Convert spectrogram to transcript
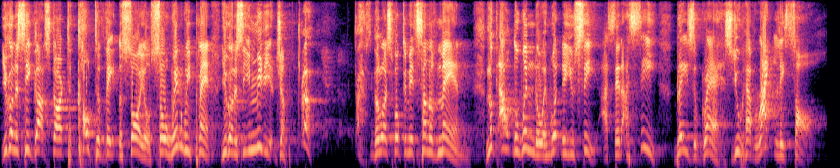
You're going to see God start to cultivate the soil. So when we plant, you're going to see immediate jumping. Ah. Ah. The Lord spoke to me, Son of man, look out the window and what do you see? I said, I see blades of grass. You have rightly saw,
